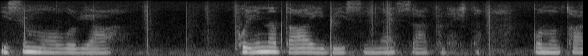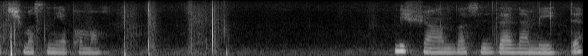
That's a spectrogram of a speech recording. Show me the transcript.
isim mi olur ya? Polina daha iyi bir isim. Neyse arkadaşlar. Bunun tartışmasını yapamam. Biz şu anda sizlerle birlikte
